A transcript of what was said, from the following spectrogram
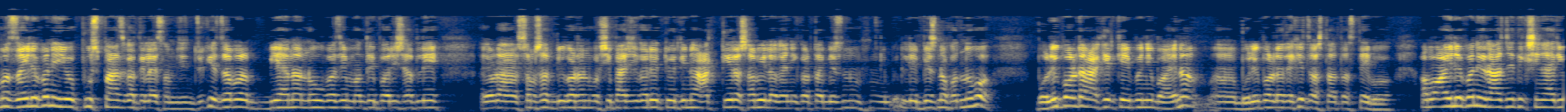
म जहिले पनि यो पुस पाँच गतेलाई सम्झिन्छु कि जब बिहान नौ बजे मन्त्री परिषदले एउटा संसद विघटनको सिफारिस गर्यो त्यो दिन आत्तिएर सबै लगानीकर्ता बेच्नुले बेच्न खोज्नुभयो। भोलिपल्ट आखिर केही पनि भएन। भोलिपल्टदेखि जस्ता तस्तै भयो। अब अहिले पनि राजनीतिक सिनारी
